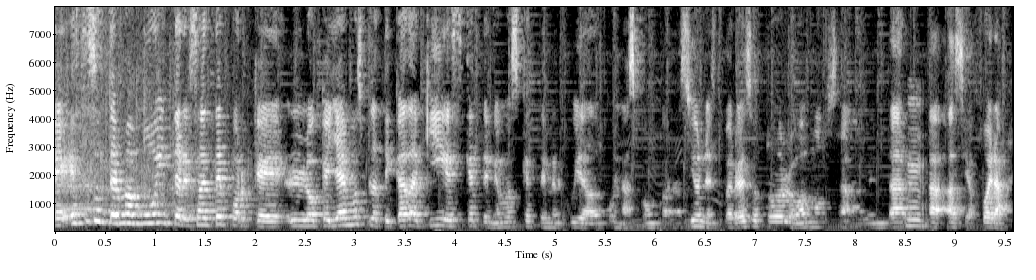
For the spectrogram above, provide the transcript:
Eh, este es un tema muy interesante porque lo que ya hemos platicado aquí es que tenemos que tener cuidado con las comparaciones, pero eso todo lo vamos a aventar mm. hacia afuera.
